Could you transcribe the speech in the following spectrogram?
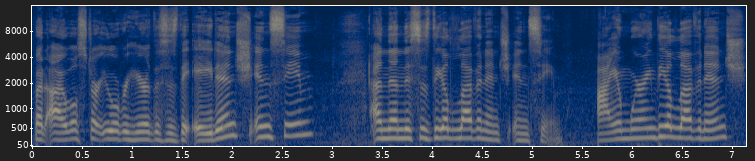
But I will start you over here. This is the 8 inch inseam, and then this is the 11 inch inseam. I am wearing the 11 inch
